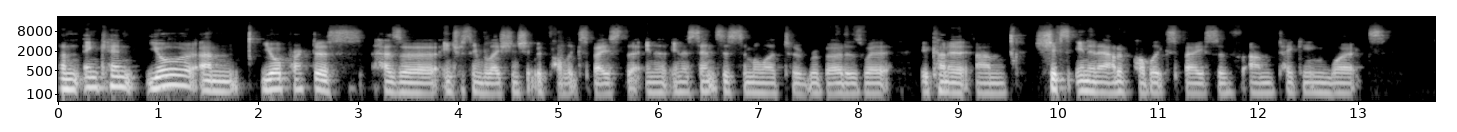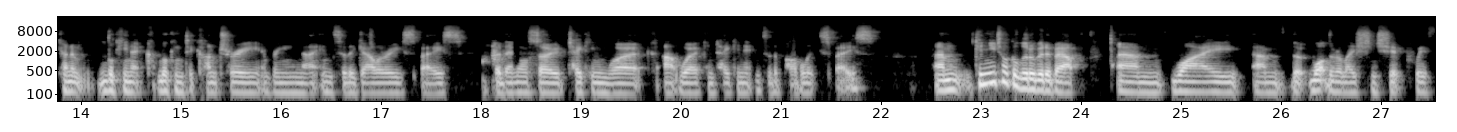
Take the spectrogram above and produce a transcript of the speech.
Um, and Kent, your um, your practice has a interesting relationship with public space that, in a, in a sense, is similar to Roberta's, where it kind of um, shifts in and out of public space of um, taking works, kind of looking at looking to country and bringing that into the gallery space, but then also taking work, artwork, and taking it into the public space. Um, can you talk a little bit about um, why um, the, what the relationship with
